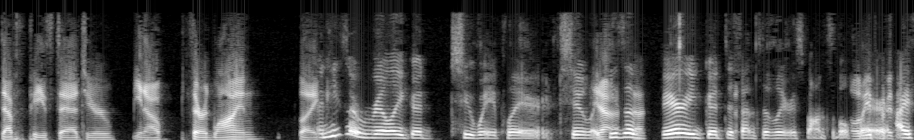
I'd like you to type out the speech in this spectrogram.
depth piece to add to your you know third line. Like And he's a really good two-way player too. Like Yeah, he's a that- very good defensively responsible player. it- I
